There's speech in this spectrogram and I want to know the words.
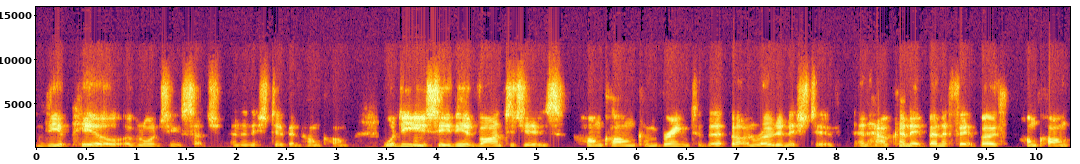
the appeal of launching such an initiative in Hong Kong, what do you see the advantages Hong Kong can bring to the Belt and Road Initiative? And how can it benefit both Hong Kong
